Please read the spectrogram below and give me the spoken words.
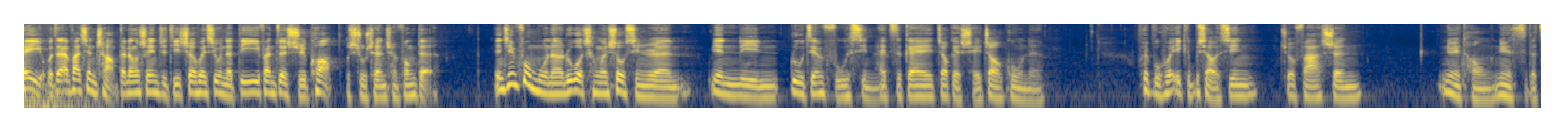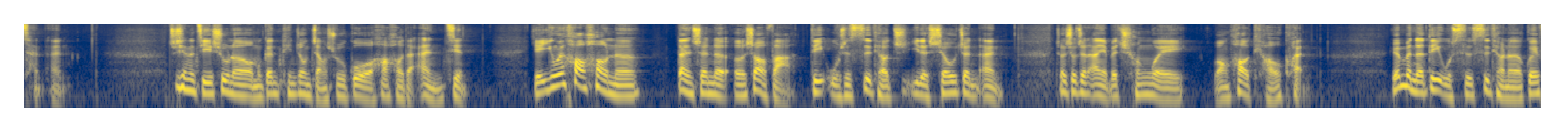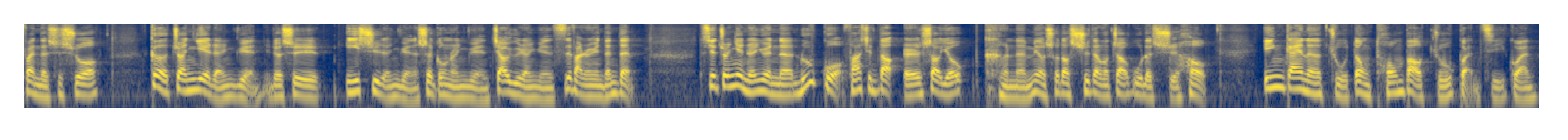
嘿我在案发现场，带动声音直击社会新闻的第一犯罪实况。我是主持人陈峰德。年轻父母呢，如果成为受刑人，面临入监服刑，孩子该交给谁照顾呢？会不会一个不小心就发生虐童虐死的惨案？之前的集数呢，我们跟听众讲述过浩浩的案件，也因为浩浩呢，诞生了儿少法第五十四条之一的修正案。这个修正案也被称为王浩条款。原本的第五十四条呢，规范的是说，各专业人员，也就是医师人员、社工人员、教育人员、司法人员等等，这些专业人员呢，如果发现到儿少有可能没有受到适当的照顾的时候，应该呢主动通报主管机关。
